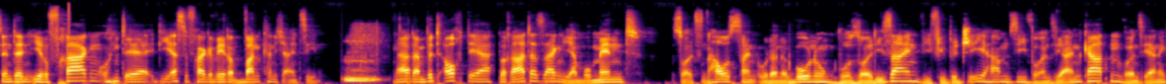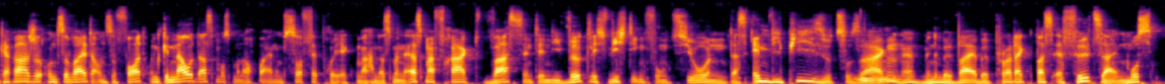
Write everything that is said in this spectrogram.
sind denn Ihre Fragen? Und der, die erste Frage wäre, wann kann ich einziehen? Mhm. Na, dann wird auch der Berater sagen, ja, Moment, soll es ein Haus sein oder eine Wohnung? Wo soll die sein? Wie viel Budget haben Sie? Wollen Sie einen Garten? Wollen Sie eine Garage? Und so weiter und so fort. Und genau das muss man auch bei einem Softwareprojekt machen, dass man erstmal fragt, was sind denn die wirklich wichtigen Funktionen, das MVP sozusagen, mhm. ne, Minimal Viable Product, was erfüllt sein muss,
